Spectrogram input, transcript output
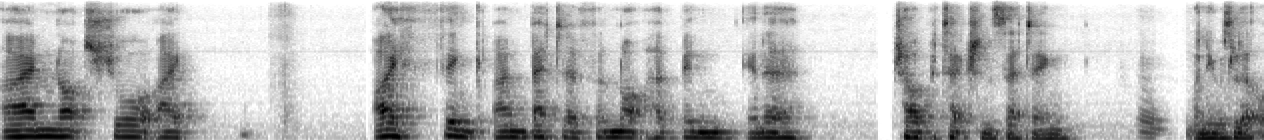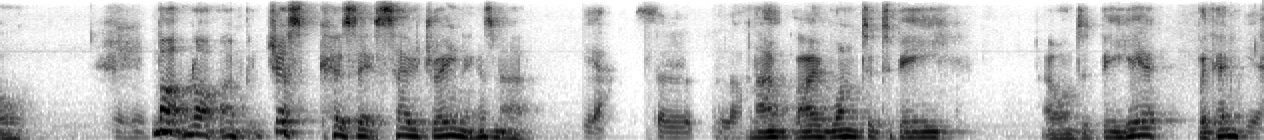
I'm not sure I. I think I'm better for not have been in a child protection setting mm. when he was little. Mm-hmm. Not not uh, just because it's so draining, isn't it? Yeah, so And I, I wanted to be, I wanted to be here with him. Yeah.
